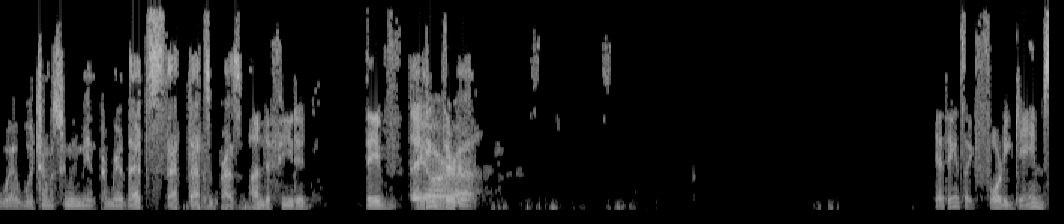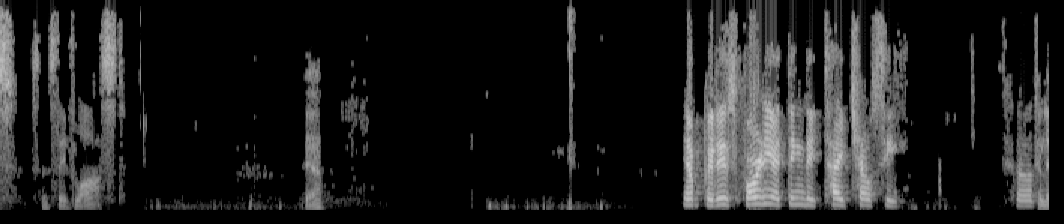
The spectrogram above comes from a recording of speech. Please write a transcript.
with which I'm assuming mean Premier. That's that that's impressive. Undefeated. They've. They I think are. they're. Uh, Yeah, I think it's like 40 games since they've lost. Yeah. Yep, it is 40. I think they tied Chelsea. So and they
